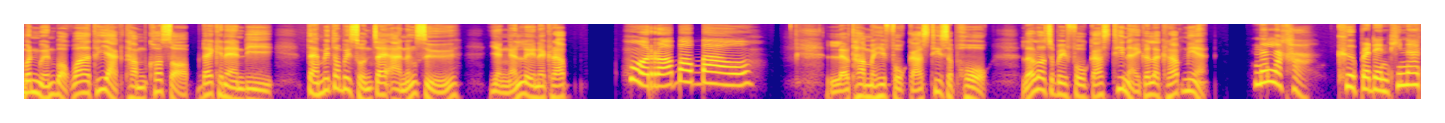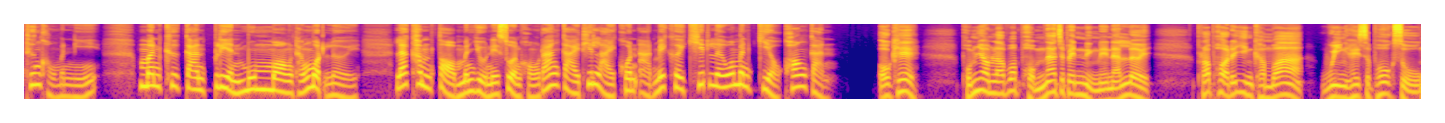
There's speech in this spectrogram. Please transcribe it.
มันเหมือนบอกว่าถ้าอยากทำข้อสอบได้คะแนนดี แต่ไม่ต้องไปสนใจอ่านหนังสือ อย่างนั้นเลยนะครับ หัวเราะเบาแล้วถ้าไม่ให้โฟกัสที่สะโพก แล้วเราจะไปโฟกัสที่ไหนกันล่ะครับเนี่ย ๆ นั่นแหละค่ะ คือประเด็นที่น่าทึ่งของมันนี้ มันคือการเปลี่ยนมุมมองทั้งหมดเลย และคำตอบมันอยู่ในส่วนของร่างกายที่หลายคนอาจไม่เคยคิดเลยว่ามันเกี่ยวข้องกัน โอเค ผมยอมรับว่าผมน่าจะเป็นหนึ่งในนั้นเลย เพราะพอได้ยินคำว่า วิ่งให้สะโพกสูง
